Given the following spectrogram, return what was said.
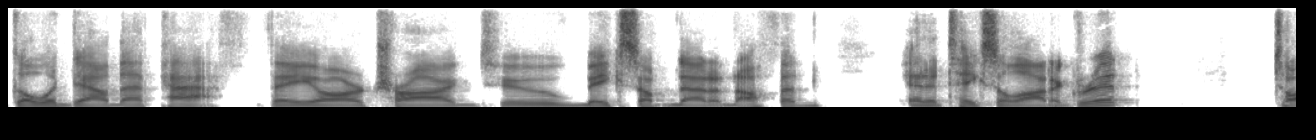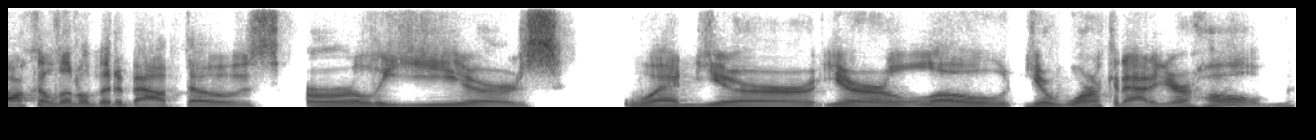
going down that path. They are trying to make something out of nothing, and it takes a lot of grit. Talk a little bit about those early years when you're you're alone, you're working out of your home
